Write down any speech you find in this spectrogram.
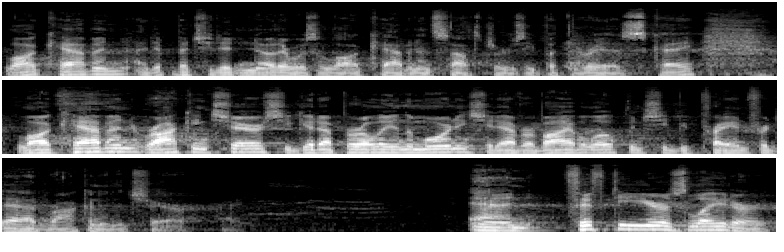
log cabin. I bet you didn't know there was a log cabin in South Jersey, but there is, okay? Log cabin, rocking chair. She'd get up early in the morning, she'd have her Bible open, she'd be praying for dad, rocking in the chair. And 50 years later,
